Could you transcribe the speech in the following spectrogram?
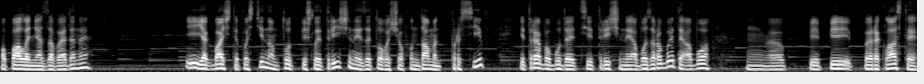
Опалення заведене. І як бачите, по стінам тут пішли тріщини із-за того, що фундамент просів, і треба буде ці тріщини або заробити, або е, перекласти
